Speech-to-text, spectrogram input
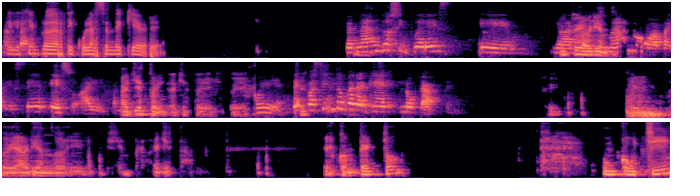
el ejemplo de articulación de quiebre. Fernando, si puedes eh, levantar tu mano o aparecer. Eso, ahí. Aquí estoy, aquí estoy, aquí estoy. Muy bien. Despacito para que lo capten. Sí. Estoy, abriendo el ejemplo. Aquí está. El contexto. Un coachí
